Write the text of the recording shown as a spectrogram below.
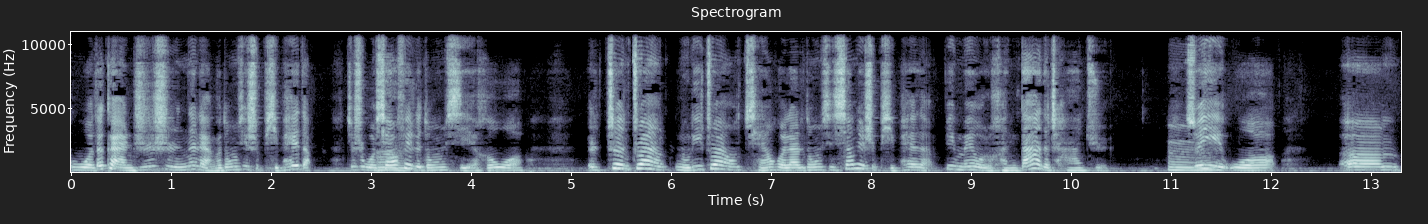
我的感知是那两个东西是匹配的，就是我消费的东西和我，呃，赚赚努力赚钱回来的东西相对是匹配的，并没有很大的差距。嗯，所以我。嗯，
